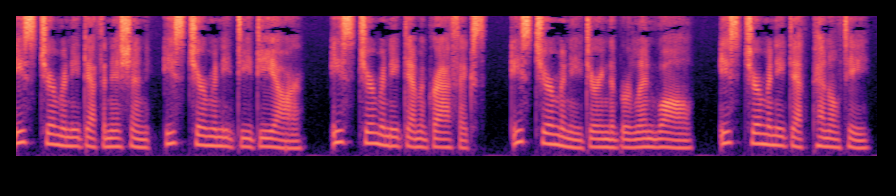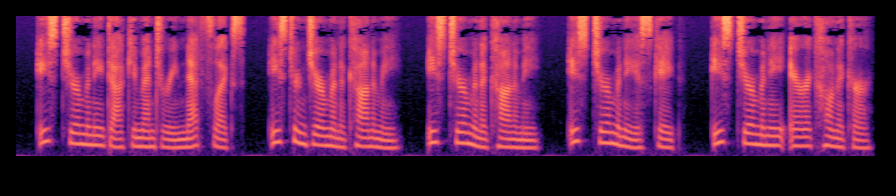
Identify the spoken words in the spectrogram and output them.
East Germany definition, East Germany DDR, East Germany demographics, East Germany during the Berlin Wall, East Germany death penalty, East Germany documentary Netflix, Eastern German economy, East German economy, East Germany escape, East Germany Erich Honecker,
